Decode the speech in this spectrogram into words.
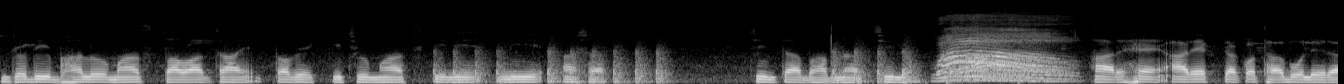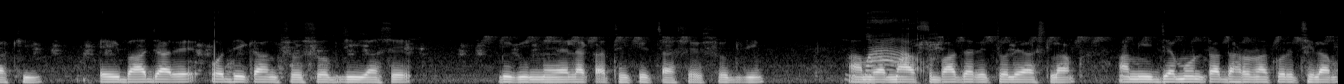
যদি ভালো মাছ পাওয়া যায় তবে কিছু মাছ কিনে নিয়ে আসার চিন্তা ভাবনা ছিল। আর হ্যাঁ আর একটা কথা বলে রাখি। এই বাজারে অধিকাংশ সবজি আসে বিভিন্ন এলাকা থেকে চাষের সবজি। আমরা মাছ বাজারে চলে আসলাম। আমি যেমনটা ধারণা করেছিলাম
